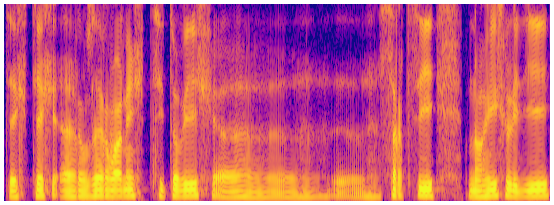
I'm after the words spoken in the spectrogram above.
těch, těch rozervaných citových srdcí mnohých lidí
